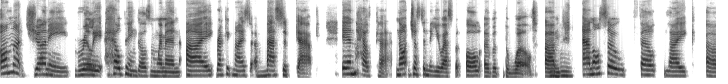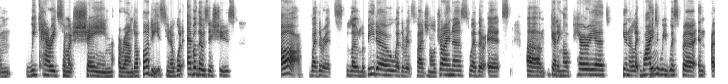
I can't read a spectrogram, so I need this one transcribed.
on that journey, really helping girls and women, I recognized a massive gap in healthcare, not just in the US, but all over the world. Um, mm-hmm. And also felt like um, we carried so much shame around our bodies, you know, whatever those issues are, whether it's low libido, whether it's vaginal dryness, whether it's um, getting our period, you know like why mm-hmm. do we whisper in uh,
